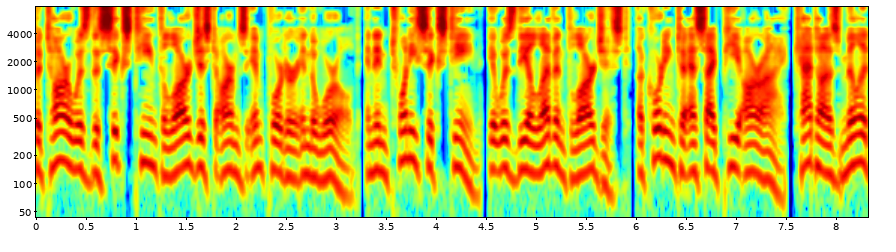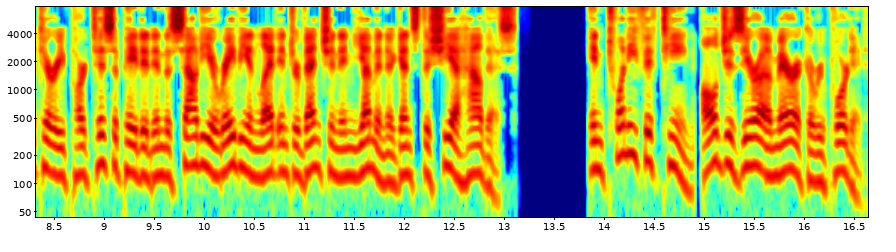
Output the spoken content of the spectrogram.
Qatar was the 16th largest arms importer in the world, and in 2016, it was the 11th largest. According to SIPRI, Qatar's military participated in the Saudi Arabian led intervention in Yemen against the Shia Houthis. In 2015, Al Jazeera America reported,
